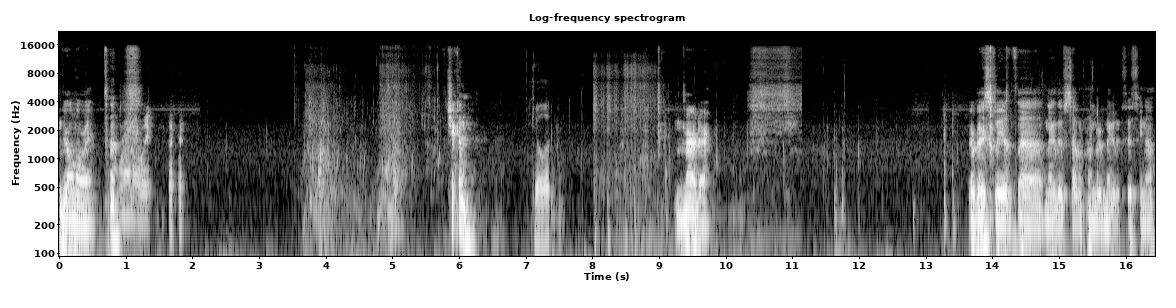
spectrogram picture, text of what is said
we're on our way. We're on our way. Chicken. Kill it. Murder. They're basically at uh, negative 700, negative 50 now.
